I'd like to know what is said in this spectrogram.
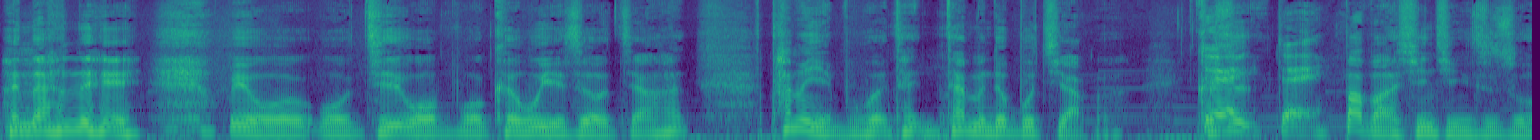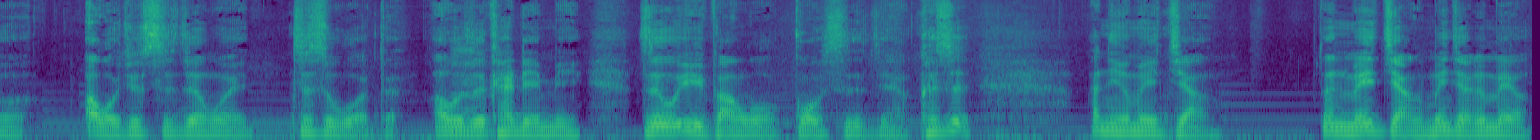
很难呢。因为我我其实我我客户也是有这样，他他们也不会，他他们都不讲啊。可是对爸爸的心情是说啊，我就是认为这是我的，而我只是开联名，只是我预防我过世这样。可是啊，你又没讲。那你没讲，没讲就没有，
